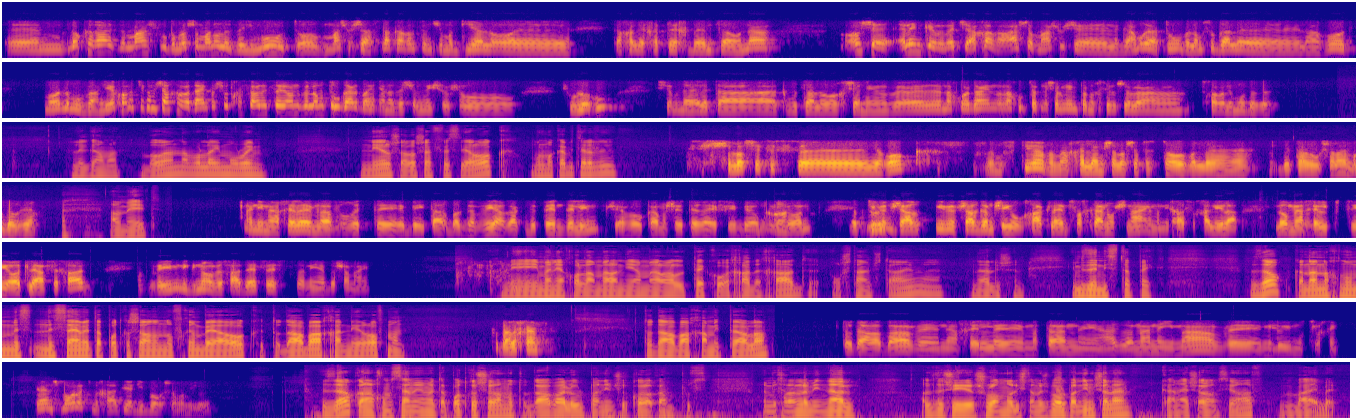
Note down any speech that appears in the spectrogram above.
אמ, לא קרה איזה משהו, גם לא שמענו על איזה עימות, או משהו שעשה קרלסון שמגיע לו אה, ככה להיחתך באמצע העונה, או שאלא אם כן באמת שחר ראה שם משהו שלגמרי אטום ולא מסוגל אה, לעבוד. מאוד לא מובן לי. יכול להיות שגם שחר עדיין פשוט חסר ניסיון ולא מתורגל בעניין הזה של מישהו שהוא, שהוא לא הוא, שמנהל את הקבוצה לאורך שנים, ואנחנו עדיין, אנחנו קצת משלמים את המחיר של שכר הלימוד הזה. לגמרי. בואו נעבור להימורים. ניר, 3-0 ירוק מול מכבי תל אביב? 3-0 אה, ירוק, זה מפתיע, ומאחל להם 3-0 צהוב על אה, בית"ר ירושלים בגביע. עמית? אני מאחל להם לעבור את אה, בית"ר בגביע רק בפנדלים, שיבואו כמה שיותר עייפים ביום נכון. ראשון. אם אפשר, אם אפשר גם שיורחק להם שחקן או שניים, אני חס וחלילה לא מאחל פציעות לאף אחד, ואם נגנוב 1-0, אני אהיה בשמיים. אני, אם אני יכול להמר, אני אאמר על תיקו 1-1 או 2-2, נראה לי שאם זה נסתפק. זהו, כאן אנחנו נסיים את הפודקאסט שלנו נובחים בירוק. תודה רבה לך, ניר הופמן. תודה לכם. תודה רבה לך, עמית פרלה. תודה רבה, ונאחל אה, מתן אה, האזנה נעימה ומילואים מוצלחים. כן, שמור על עצמך, אל תהיה גיבור שם במילואים. וזהו, כאן אנחנו מסיימים את הפודקאסט שלנו. תודה רבה לאולפנים של כל הקמפוס במכלל המינהל על זה שהרשו לנו להשתמש באולפנים שלהם. כאן היה שלום סיונוב, ביי ביי.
